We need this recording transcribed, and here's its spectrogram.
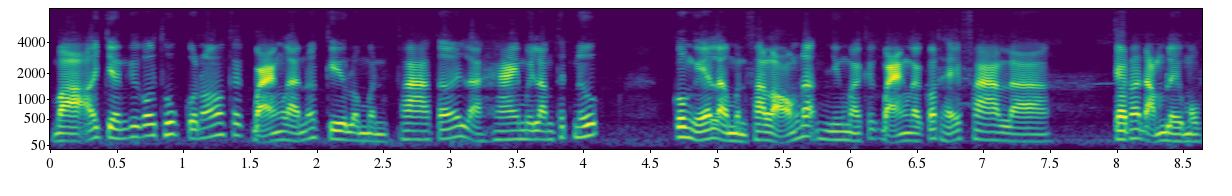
Và ở trên cái gói thuốc của nó các bạn là nó kêu là mình pha tới là 25 thích nước. Có nghĩa là mình pha lỏng đó nhưng mà các bạn là có thể pha là cho nó đậm liều một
